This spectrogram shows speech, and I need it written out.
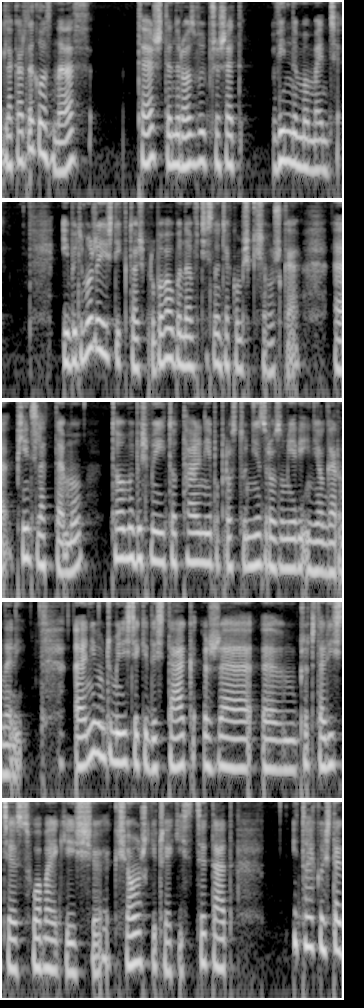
dla każdego z nas też ten rozwój przyszedł w innym momencie. I być może jeśli ktoś próbowałby nam wcisnąć jakąś książkę 5 e, lat temu, to my byśmy jej totalnie po prostu nie zrozumieli i nie ogarnęli. Nie wiem, czy mieliście kiedyś tak, że przeczytaliście słowa jakiejś e, książki czy jakiś cytat i to jakoś tak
